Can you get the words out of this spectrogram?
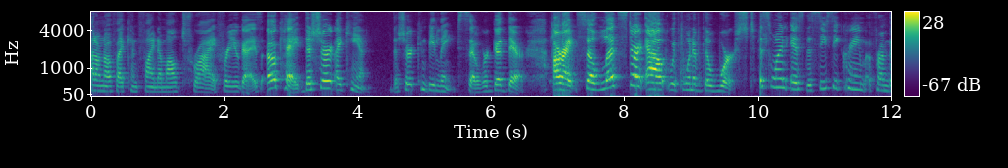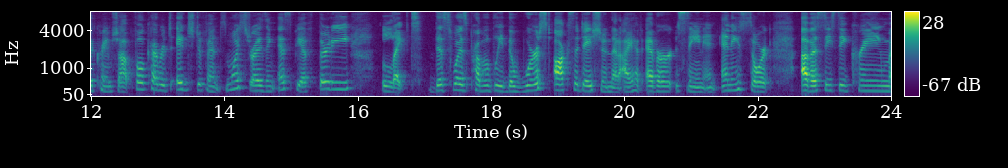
I don't know if I can find them. I'll try for you guys. Okay, the shirt I can the shirt can be linked so we're good there. All right so let's start out with one of the worst. This one is the cc cream from the Crème Shop. Full coverage age defense moisturizing spf 30 light this was probably the worst oxidation that i have ever seen in any sort of a cc cream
